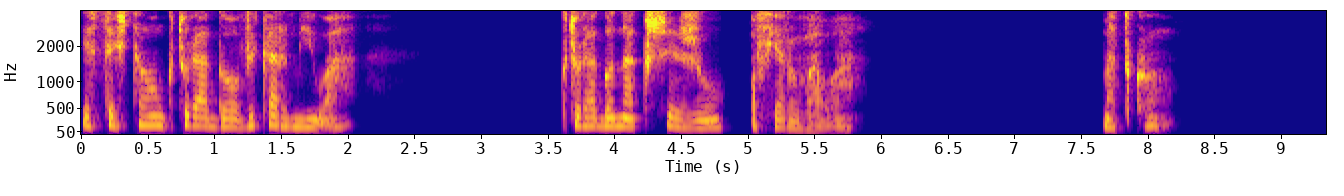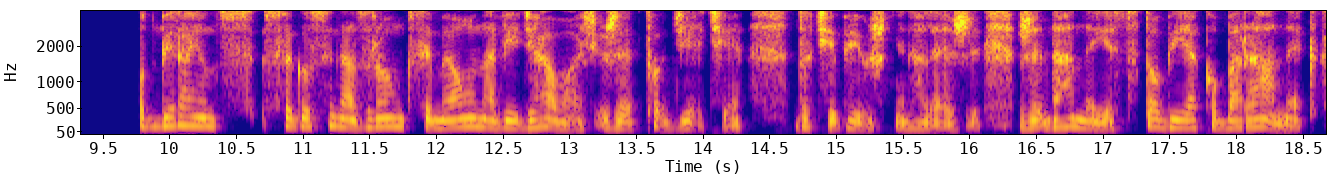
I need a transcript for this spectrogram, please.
Jesteś tą, która go wykarmiła, która go na krzyżu ofiarowała. Matko, odbierając swego syna z rąk Symeona, wiedziałaś, że to dziecię do ciebie już nie należy, że dane jest tobie jako baranek,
